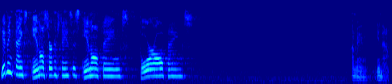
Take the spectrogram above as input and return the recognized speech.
Giving thanks in all circumstances, in all things, for all things? I mean, you know,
